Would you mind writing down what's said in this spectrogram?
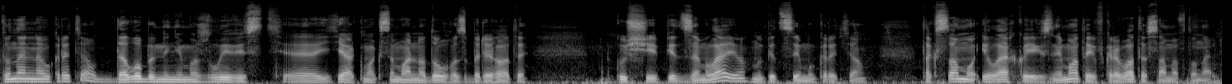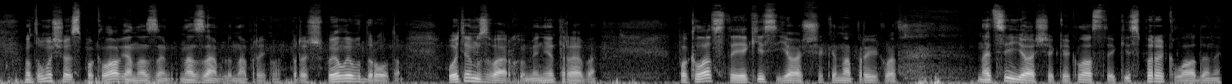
Тунельне укриття дало б мені можливість е, як максимально довго зберігати кущі під землею, ну під цим укриттям. Так само і легко їх знімати і вкривати саме в тунель. Ну тому що ось поклав я на, зем... на землю, наприклад, пришпилив дротом. Потім зверху мені треба покласти якісь ящики, наприклад. На ці ящики класти якісь перекладини.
